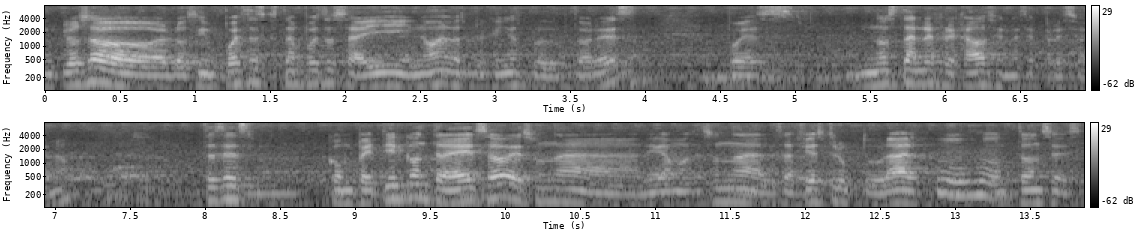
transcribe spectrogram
Incluso los impuestos que están puestos ahí, ¿no? En los pequeños productores, pues no están reflejados en ese precio, ¿no? Entonces, competir contra eso es una, digamos, es un desafío estructural. Entonces,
